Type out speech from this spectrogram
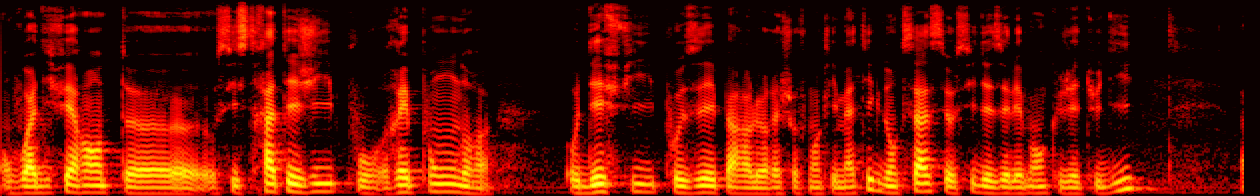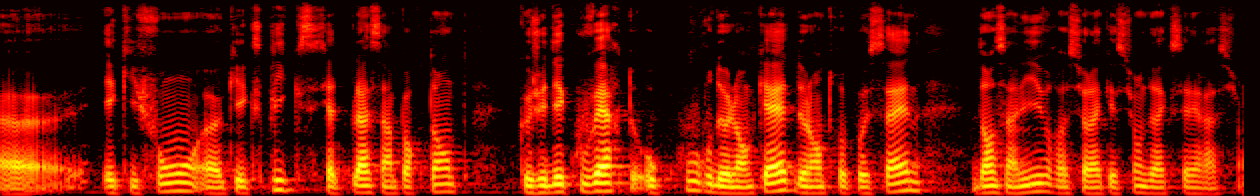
on voit différentes euh, aussi stratégies pour répondre aux défis posés par le réchauffement climatique. Donc ça, c'est aussi des éléments que j'étudie euh, et qui font, qui expliquent cette place importante que j'ai découverte au cours de l'enquête de l'Anthropocène dans un livre sur la question de l'accélération.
